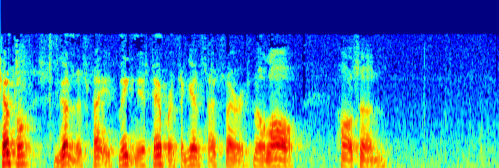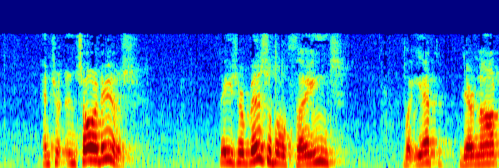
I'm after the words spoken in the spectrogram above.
gentleness, goodness, faith, meekness, temperance. Against such there is no law, Paul said. And, and so it is. These are visible things, but yet they're not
